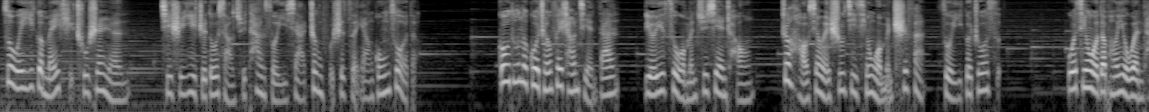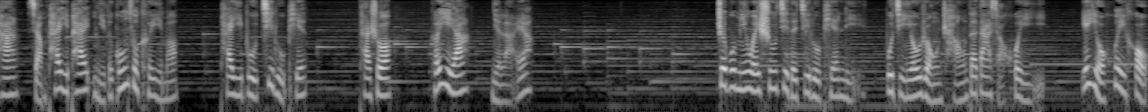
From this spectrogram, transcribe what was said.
作为一个媒体出身人，其实一直都想去探索一下政府是怎样工作的。沟通的过程非常简单。有一次我们去县城，正好县委书记请我们吃饭，坐一个桌子。我请我的朋友问他，想拍一拍你的工作可以吗？拍一部纪录片。他说：“可以呀，你来呀。”这部名为《书记》的纪录片里，不仅有冗长的大小会议，也有会后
